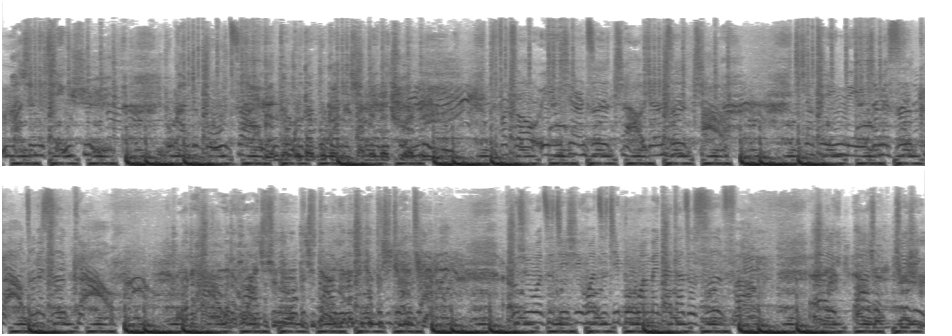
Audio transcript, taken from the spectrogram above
满身的情绪，不堪就不在，连痛苦都不给你沉眠的权利。头发走音，先人自嘲，先人自嘲，只想听你正面思考，正面思考。我的好，我的坏，其实你我不知道，原来情还不是真假。容许我自己喜欢自己不完美，带他走四方。爱里大声出醒，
